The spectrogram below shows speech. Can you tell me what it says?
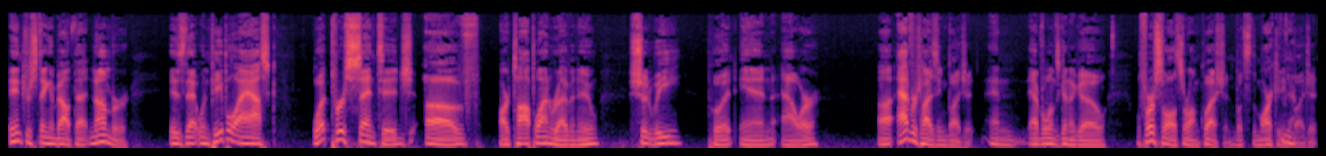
interesting about that number is that when people ask what percentage of our top line revenue should we put in our uh, advertising budget, and everyone's going to go, well, first of all, it's the wrong question. What's the marketing Yeah. budget?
